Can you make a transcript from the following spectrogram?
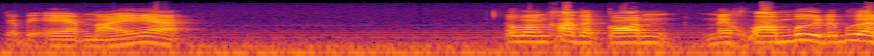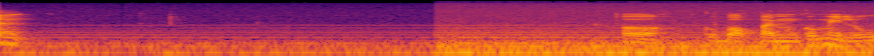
แกไปแอบไหนเนี่ย ระวังฆาตกรในความมืดนะเพื่อน โอ้กูบอกไปมึงก็ไม่รู้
